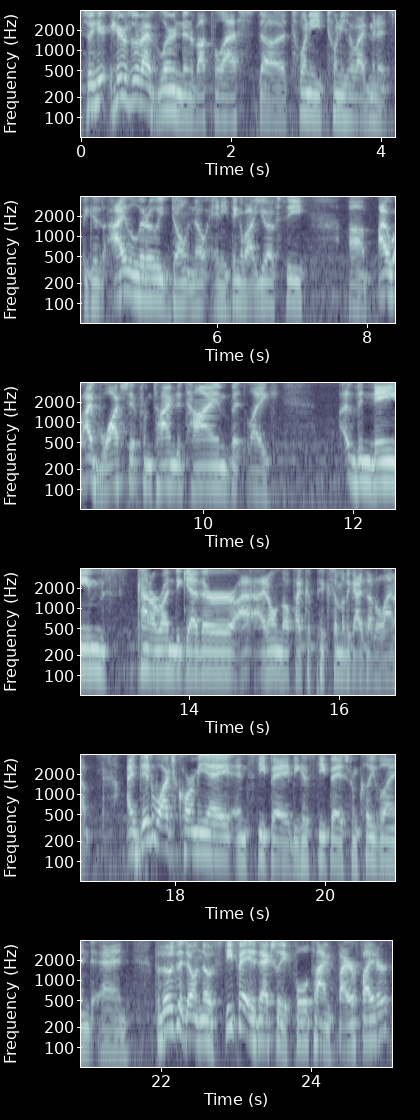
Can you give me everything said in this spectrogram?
So here, here's what I've learned in about the last uh, 20, 25 minutes because I literally don't know anything about UFC. Um, I, I've watched it from time to time, but like the names kind of run together. I, I, don't know if I could pick some of the guys out of the lineup. I did watch Cormier and Stipe because Stipe is from Cleveland, and for those that don't know, Stipe is actually a full time firefighter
